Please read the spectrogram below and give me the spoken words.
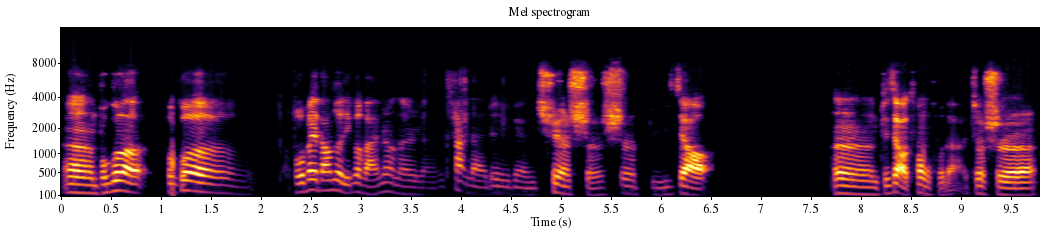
嗯，不过不过不被当做一个完整的人看待这一点，确实是比较，嗯，比较痛苦的。就是，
